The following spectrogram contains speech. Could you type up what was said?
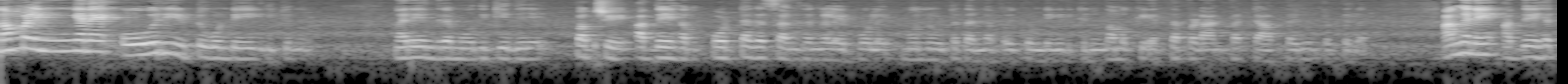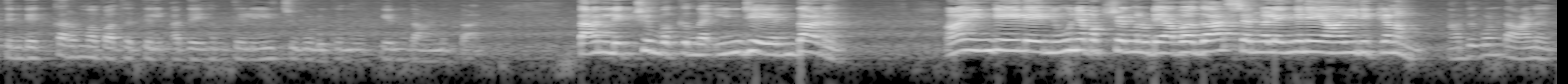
നമ്മൾ ഇങ്ങനെ ഓരിയിട്ടുകൊണ്ടേയിരിക്കുന്നു. നരേന്ദ്രമോദിക്കെതിരെ. പക്ഷേ അദ്ദേഹം ഒട്ടക സംഘങ്ങളെ പോലെ മുന്നോട്ട് തന്നെ പോയിക്കൊണ്ടേയിരിക്കുന്നു നമുക്ക് എത്തപ്പെടാൻ പറ്റാത്ത രൂപത്തിൽ അങ്ങനെ അദ്ദേഹത്തിന്റെ കർമ്മപഥത്തിൽ അദ്ദേഹം തെളിയിച്ചു കൊടുക്കുന്നു എന്താണ് താൻ. താൻ ലക്ഷ്യം വെക്കുന്ന ഇന്ത്യ എന്താണ്? ആ ഇന്ത്യയിലെ ന്യൂനപക്ഷങ്ങളുടെ അവകാശങ്ങൾ എങ്ങനെയായിരിക്കണം? അതുകൊണ്ടാണ്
